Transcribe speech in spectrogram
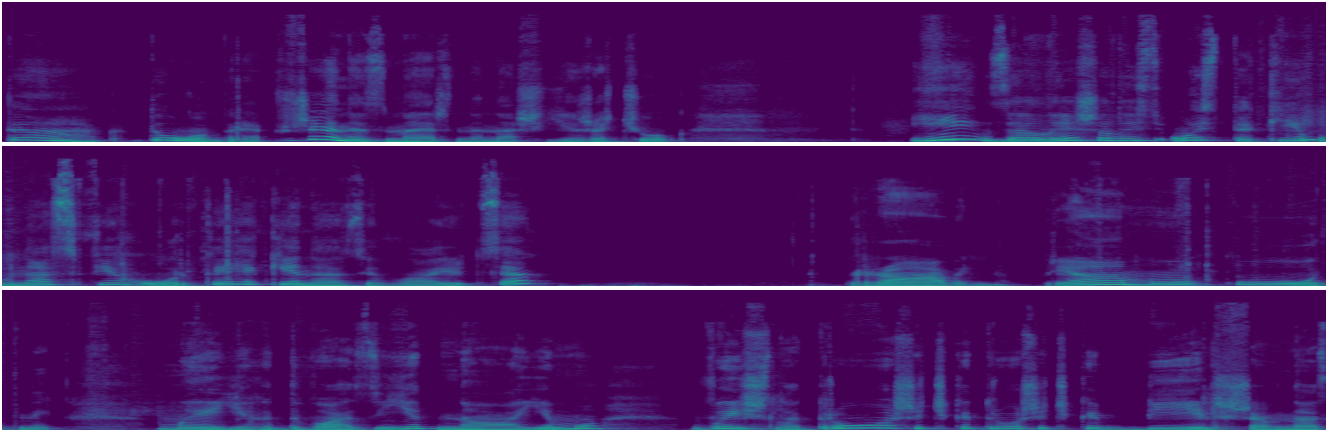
Так, добре, вже не змерзне наш їжачок. І залишились ось такі у нас фігурки, які називаються правильно, прямокутник. Ми їх два з'єднаємо. Вийшла трошечки-трошечки більша в нас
